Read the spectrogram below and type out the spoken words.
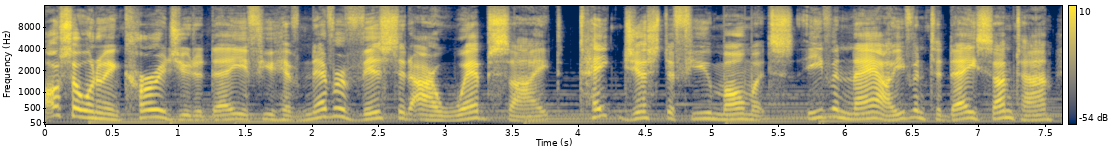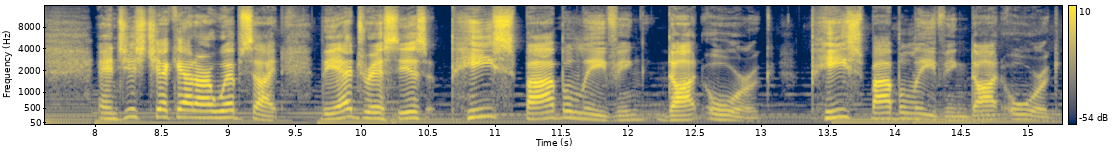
Also want to encourage you today if you have never visited our website, take just a few moments, even now, even today, sometime, and just check out our website. The address is peacebybelieving.org peacebybelieving.org.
